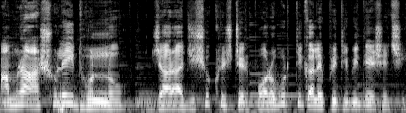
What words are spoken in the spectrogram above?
আমরা আসলেই ধন্য যারা যীশুখ্রিস্টের পরবর্তীকালে পৃথিবীতে এসেছি।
